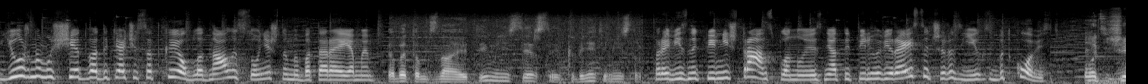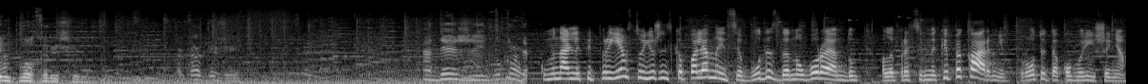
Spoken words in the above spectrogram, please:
В Южному ще два дитячі садки обладнали сонячними батареями. Об этом знают и в министерстве, и в кабинете министров. Перевізник Північ-Транс планує зняти пільгові рейси через їх збитковість. Очень плохо решили. А де жити? Комунальне підприємство Южинська паляниця буде здано в оренду, але працівники пекарні проти такого рішення.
